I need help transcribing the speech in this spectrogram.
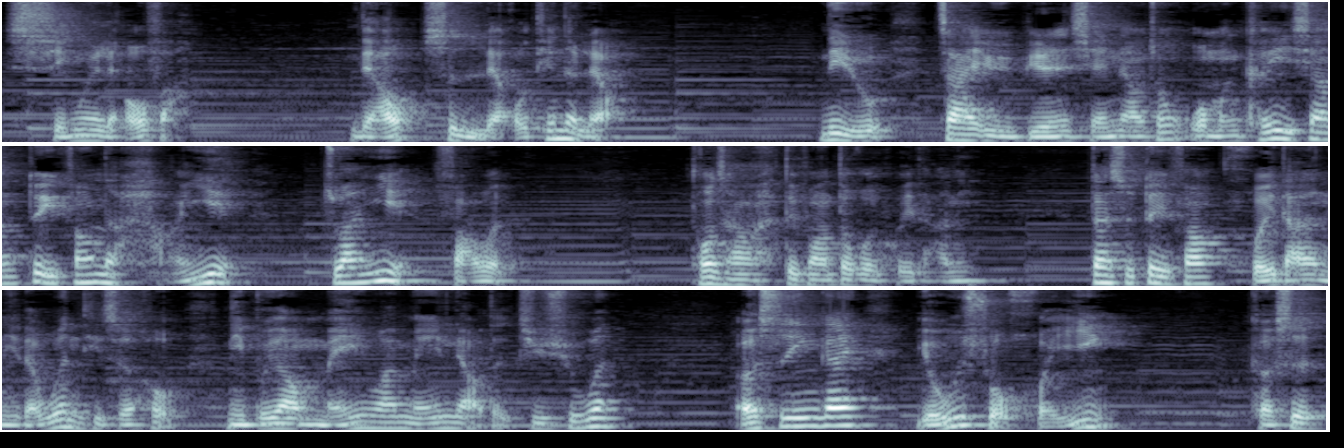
行为疗法。聊是聊天的聊。例如，在与别人闲聊中，我们可以向对方的行业、专业发问，通常啊，对方都会回答你。但是对方回答了你的问题之后，你不要没完没了的继续问，而是应该有所回应。可是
